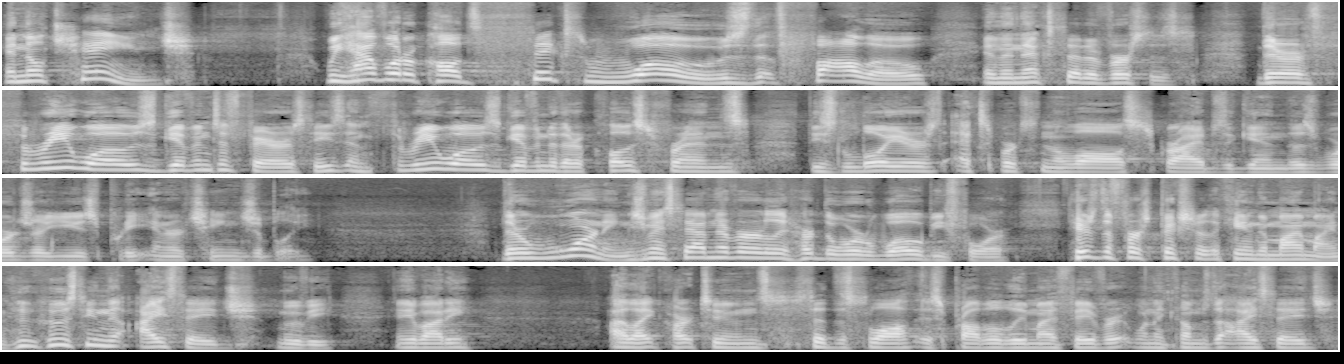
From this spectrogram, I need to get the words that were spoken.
and they'll change. We have what are called six woes that follow in the next set of verses. There are three woes given to Pharisees and three woes given to their close friends, these lawyers, experts in the law, scribes again. Those words are used pretty interchangeably. They're warnings. You may say, I've never really heard the word woe before. Here's the first picture that came to my mind. Who, who's seen the Ice Age movie? Anybody? I like cartoons. Sid the Sloth is probably my favorite when it comes to Ice Age.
